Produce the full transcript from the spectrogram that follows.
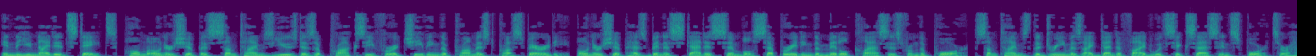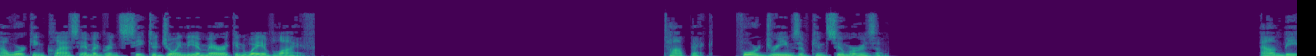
In the United States, home ownership is sometimes used as a proxy for achieving the promised prosperity. Ownership has been a status symbol separating the middle classes from the poor. Sometimes the dream is identified with success in sports or how working class immigrants seek to join the American way of life. Four dreams of consumerism. Ownby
